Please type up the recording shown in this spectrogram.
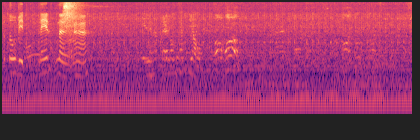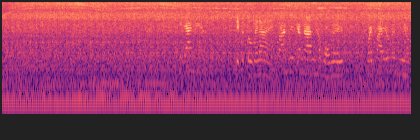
ประตูบิดนิดหนึ่งนะคะนี่ครับแต่ลมช่างเอี่ยวพ่อพ่อได้ไหมอะปิดประตูไม่ได้ บ้านนี้กันดานครับบอกเลยไฟไฟก็ไม่มีครับ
